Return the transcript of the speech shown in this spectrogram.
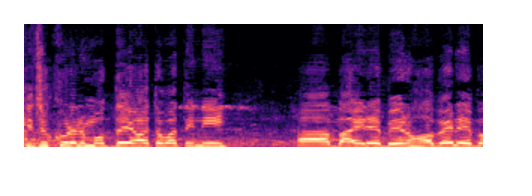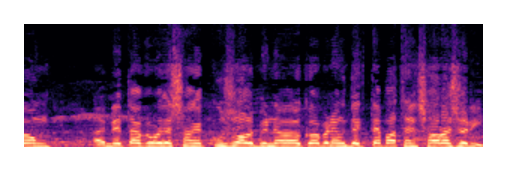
কিছুক্ষণের মধ্যেই হয়তোবা তিনি বাইরে বের হবেন এবং নেতাকর্মীদের সঙ্গে কুশল বিনিময় করবেন এবং দেখতে পাচ্ছেন সরাসরি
